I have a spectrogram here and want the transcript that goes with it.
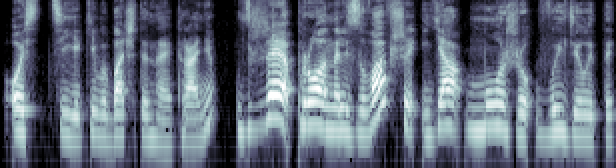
Ось ці, які ви бачите на екрані. Вже проаналізувавши, я можу виділити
